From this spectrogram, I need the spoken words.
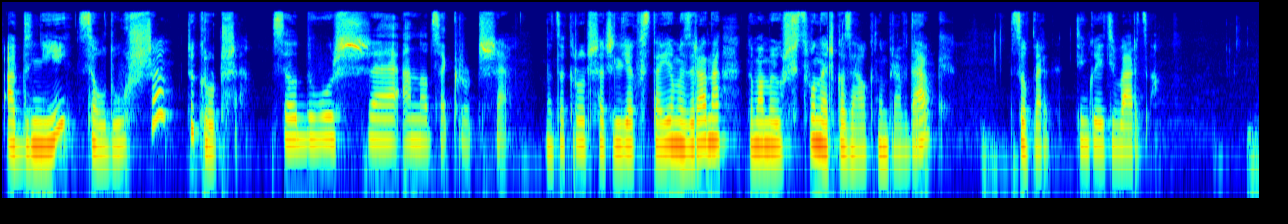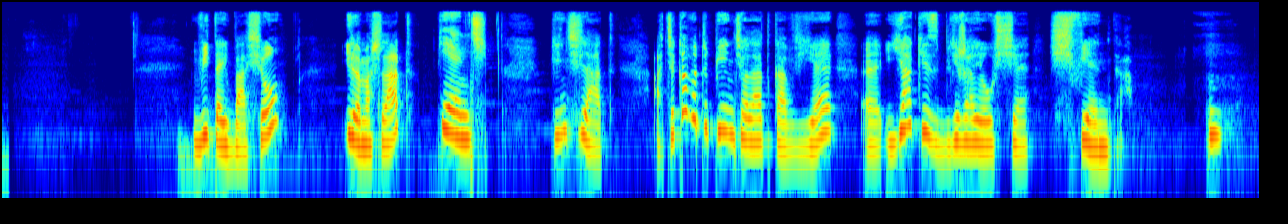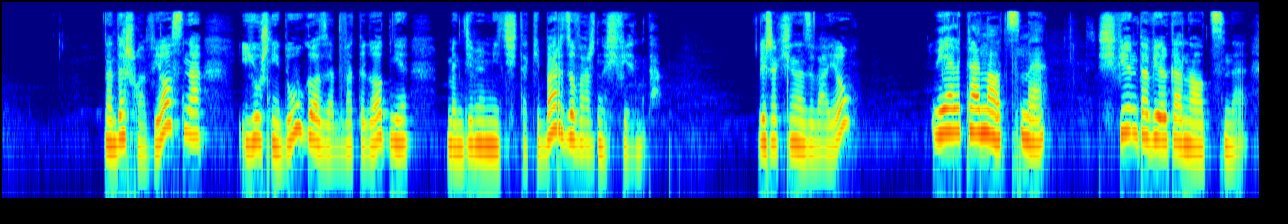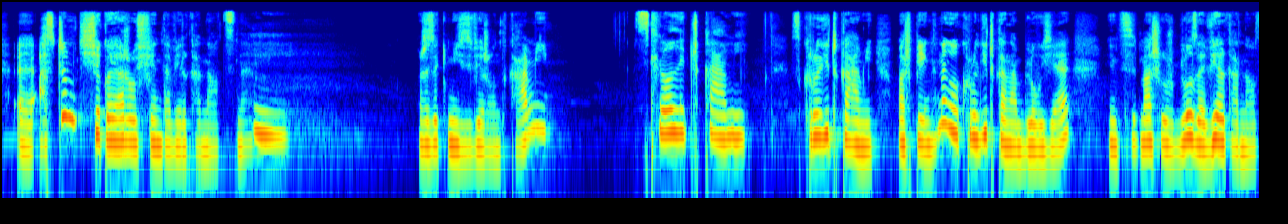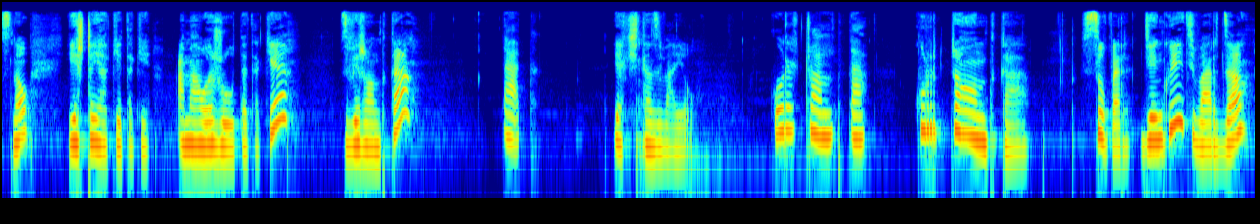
A dni są dłuższe czy krótsze? Są dłuższe, a noce krótsze. No to krótsze, czyli jak wstajemy z rana, to mamy już słoneczko za oknem, prawda? Tak. Super, dziękuję Ci bardzo. Witaj, Basiu. Ile masz lat? Pięć. Pięć lat. A ciekawe, czy pięciolatka wie, e, jakie zbliżają się święta. Nadeszła wiosna i już niedługo, za dwa tygodnie, będziemy mieć takie bardzo ważne święta. Wiesz, jak się nazywają? Wielkanocne. Święta wielkanocne. E, A z czym ci się kojarzą święta wielkanocne? Może z jakimiś zwierzątkami? Z króliczkami. Z króliczkami. Masz pięknego króliczka na bluzie, więc masz już bluzę wielkanocną. Jeszcze jakie takie, a małe żółte takie? Zwierzątka? Tak. Jak się nazywają? Kurczątka. Kurczątka. Super, dziękuję Ci bardzo.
